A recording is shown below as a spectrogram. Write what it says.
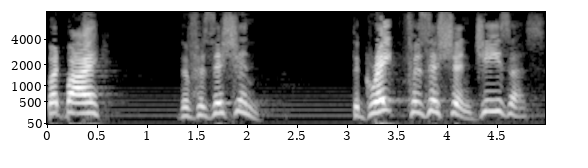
but by the physician. The great physician, Jesus.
